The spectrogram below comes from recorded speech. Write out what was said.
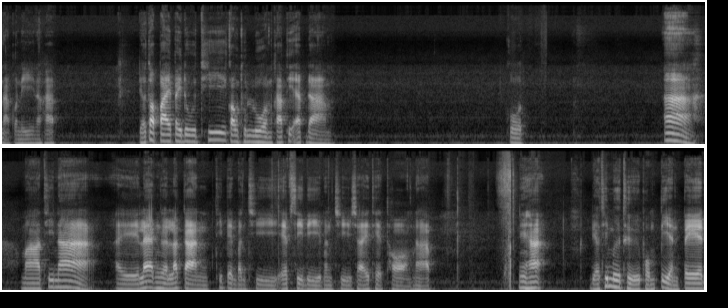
หนักกว่านี้นะครับ เดี๋ยวต่อไปไปดูที่กองทุนรวมครับที่แอปดามกดอ่ามาที่หน้าไอ้แลกเงินละกันที่เป็นบัญชี FCD บัญชีใช้เทรดทองนะครับ นี่ฮะ เดี๋ยวที่มือถือผมเปลี่ยนเป็น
